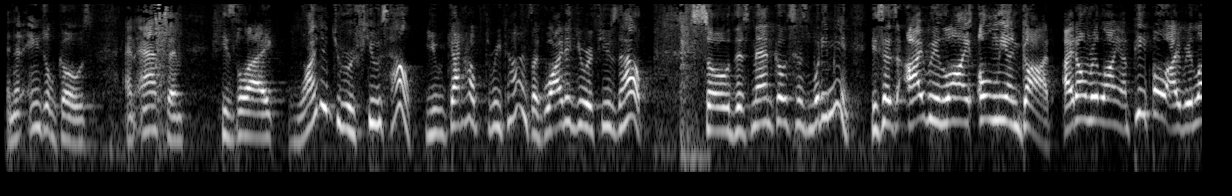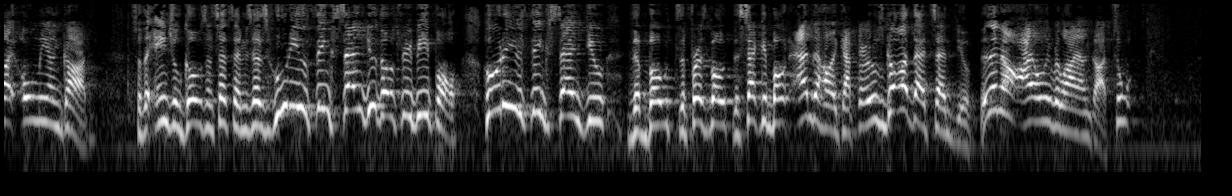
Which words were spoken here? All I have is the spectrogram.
and an angel goes and asks him. He's like, "Why did you refuse help? You got help three times. Like, why did you refuse the help?" So this man goes says, "What do you mean?" He says, "I rely only on God. I don't rely on people. I rely only on God." So the angel goes and says to him, he says, who do you think sent you those three people? Who do you think sent you the boat, the first boat, the second boat, and the helicopter? It was God that sent you. Said, no, I only rely on God. So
